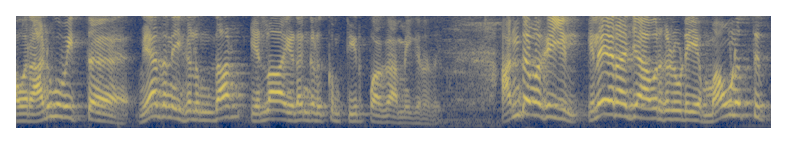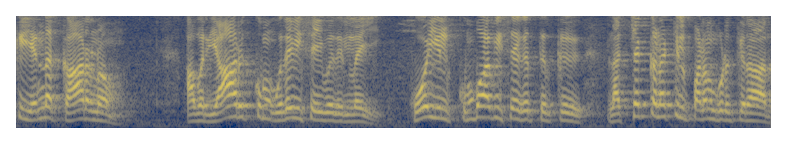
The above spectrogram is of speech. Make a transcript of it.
அவர் அனுபவித்த வேதனைகளும் தான் எல்லா இடங்களுக்கும் தீர்ப்பாக அமைகிறது. அந்த வகையில் இளையராஜா அவர்களுடைய மௌனத்திற்கு என்ன காரணம் அவர் யாருக்கும் உதவி செய்வதில்லை. கோயில் கும்பாபிஷேகத்திற்கு லட்சக்கணக்கில் பணம் கொடுக்கிறார்.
